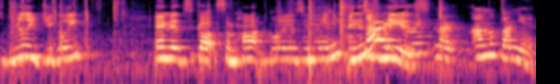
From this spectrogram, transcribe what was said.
It's really jiggly. And it's got some heart glitters in it. And this no, is Mia's. No, no, I'm not done yet.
